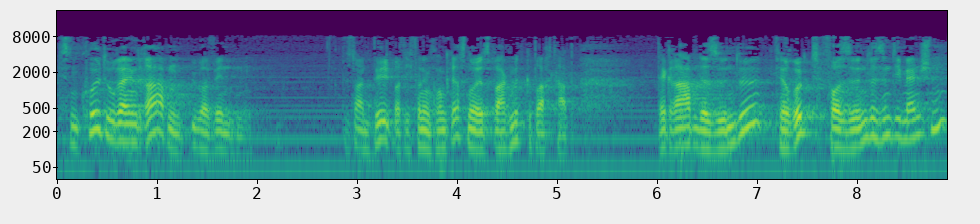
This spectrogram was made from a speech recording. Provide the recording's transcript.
diesen kulturellen Graben überwinden? Das ist ein Bild, was ich von dem Kongress Neues Wagen mitgebracht habe der Graben der Sünde, verrückt vor Sünde sind die Menschen,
